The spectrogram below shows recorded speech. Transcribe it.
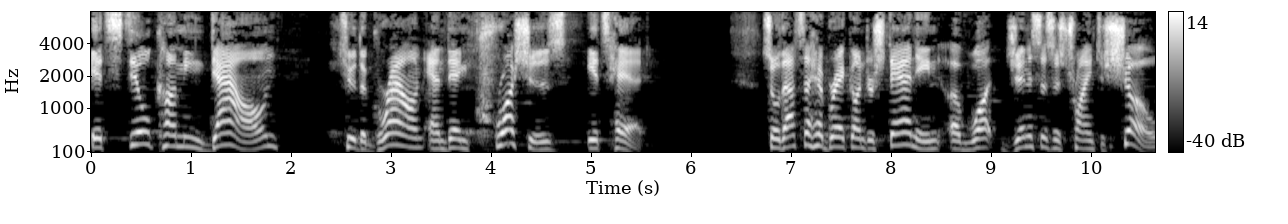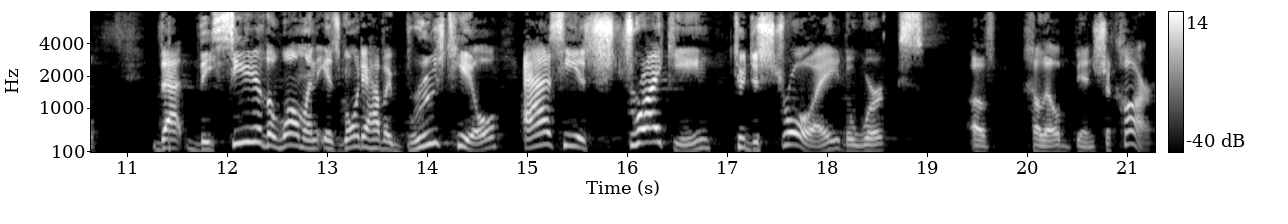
It's still coming down to the ground and then crushes its head. So that's the Hebraic understanding of what Genesis is trying to show that the seed of the woman is going to have a bruised heel as he is striking to destroy the works of Hillel ben Shakar.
